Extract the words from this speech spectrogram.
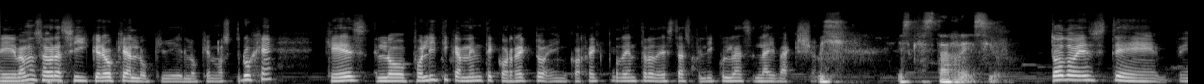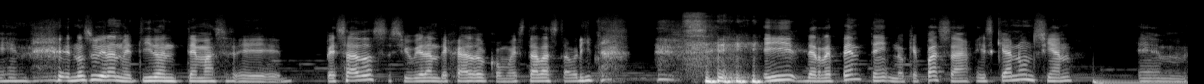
eh, vamos ahora sí, creo que a lo que, lo que nos truje, que es lo políticamente correcto e incorrecto dentro de estas películas live action. es que está recio. Todo este eh, no se hubieran metido en temas eh, pesados si hubieran dejado como estaba hasta ahorita. y de repente lo que pasa es que anuncian em,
